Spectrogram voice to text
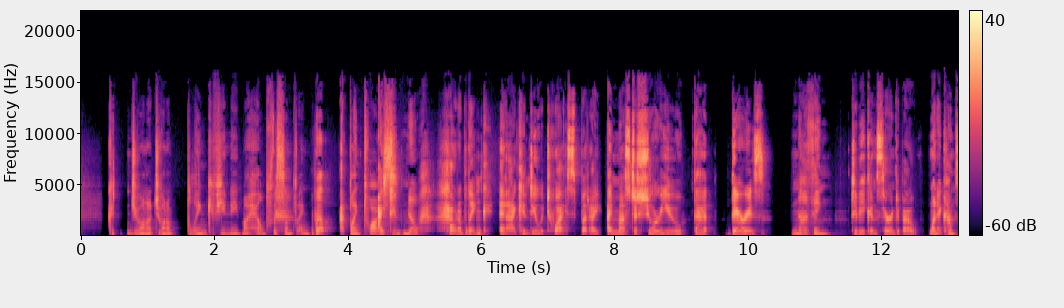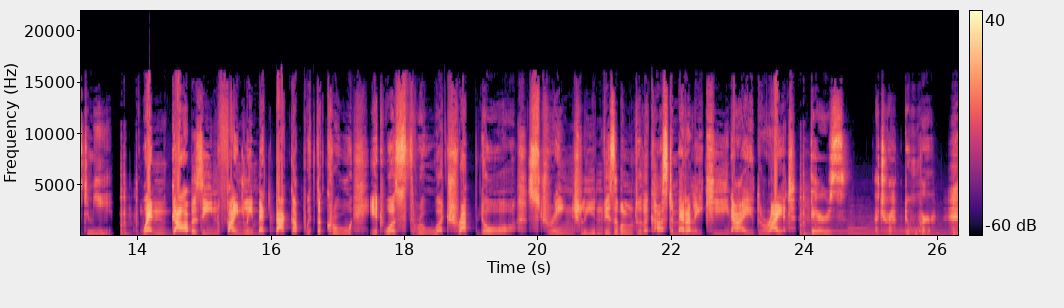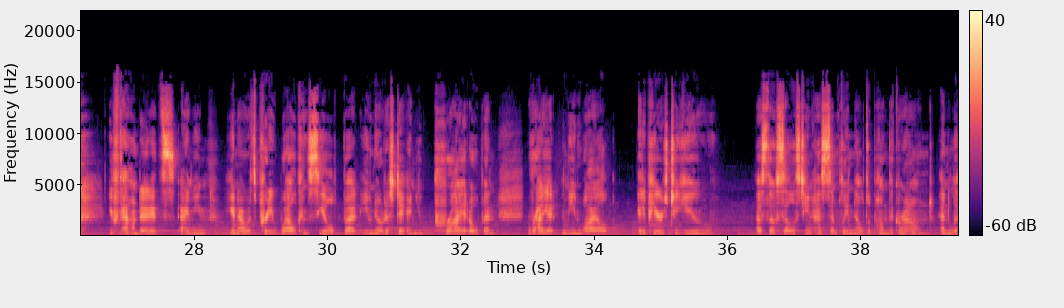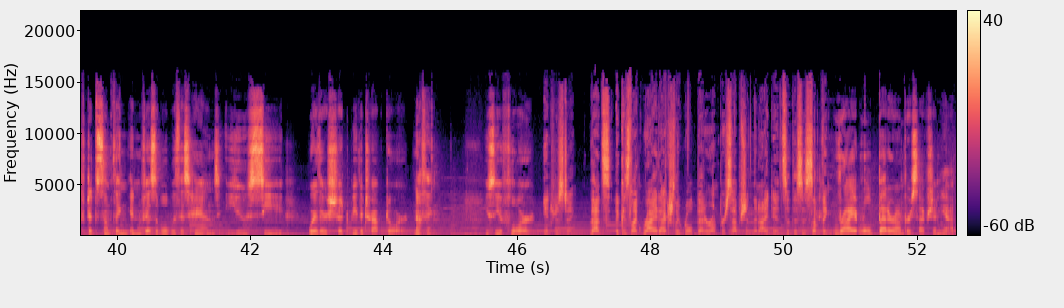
Could, do you want to do you want to blink if you need my help for something? Well, Blink twice. I do know how to blink, and I can do it twice, but I, I must assure you that there is nothing to be concerned about when it comes to me. When Garbazine finally met back up with the crew, it was through a trapdoor, strangely invisible to the customarily keen eyed Riot. There's a trap door. You found it. It's, I mean, you know, it's pretty well concealed, but you noticed it and you pry it open. Riot, meanwhile, it appears to you as though Celestine has simply knelt upon the ground and lifted something invisible with his hands. You see where there should be the trapdoor. Nothing. Hmm. You see a floor. Interesting. That's because, like, Riot actually rolled better on perception than I did, so this is something. Riot rolled better on perception, yeah.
